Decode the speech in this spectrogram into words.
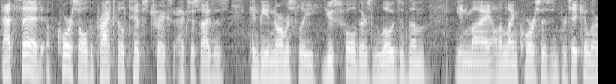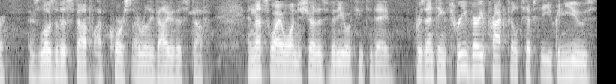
That said, of course, all the practical tips, tricks, exercises can be enormously useful. There's loads of them in my online courses in particular. There's loads of this stuff. Of course, I really value this stuff. And that's why I wanted to share this video with you today, presenting three very practical tips that you can use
